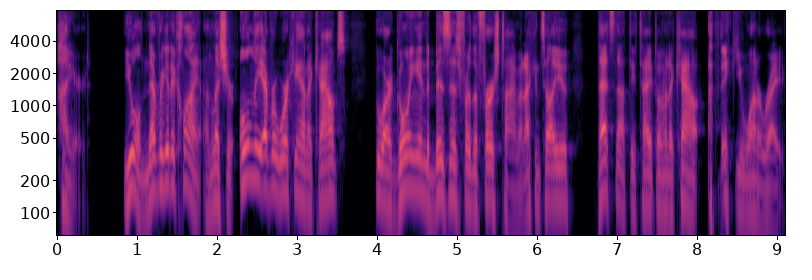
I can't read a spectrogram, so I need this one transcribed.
hired. You will never get a client unless you're only ever working on accounts who are going into business for the first time. And I can tell you, that's not the type of an account I think you want to write.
